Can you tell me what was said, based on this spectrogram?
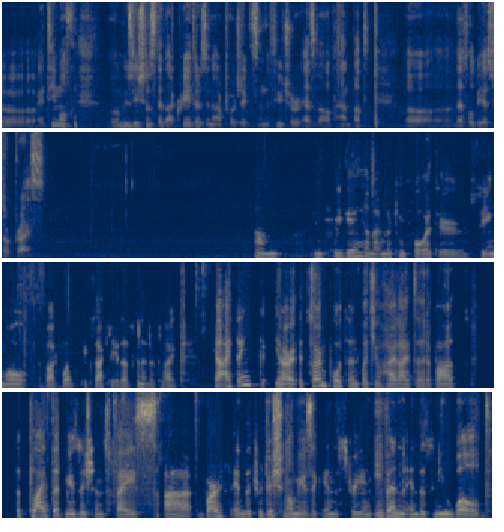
uh, a team of uh, musicians that are creators in our projects in the future as well. And but that will be a surprise. Um, intriguing, and I'm looking forward to seeing more about what exactly that's going to look like. Yeah, I think you know it's so important what you highlighted about the plight that musicians face, uh, both in the traditional music industry and even in this new world.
